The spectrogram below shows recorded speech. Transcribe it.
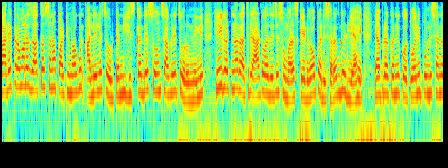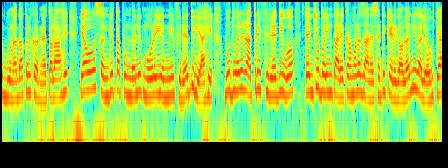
कार्यक्रमाला जात असताना पाठीमागून आलेल्या चोरट्यांनी हिसका देत सोनसाखळी चोरून नेली. ही घटना रात्री आठ वाजेच्या सुमारास केडगाव परिसरात घडली आहे. या प्रकरणी कोतवाली पोलिसांना गुन्हा दाखल करण्यात आला आहे. याबाबत संगीता पुंडलिक मोरे यांनी फिर्याद दिली आहे. बुधवारी रात्री फिर्यादी व त्यांची बहीण कार्यक्रमाला जाण्यासाठी केडगावला निघाल्या होत्या.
